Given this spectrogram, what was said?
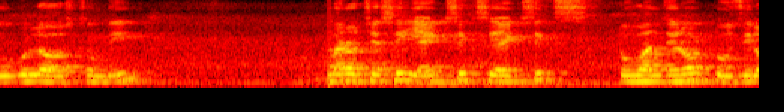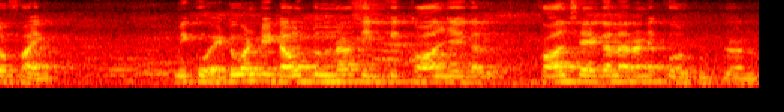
గూగుల్లో వస్తుంది. నెంబర్ వచ్చేసి eight six eight six two one zero two zero five మీకు ఎటువంటి డౌట్ ఉన్నా దీనికి కాల్ చేయగల కాల్ చేయగలరని కోరుకుంటున్నాను.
